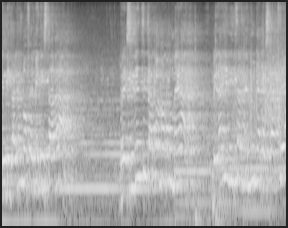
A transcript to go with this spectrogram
Sindikalismo feminista da, residentzitako emakumeak, beraien hitzarmen duinak eskatzea,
